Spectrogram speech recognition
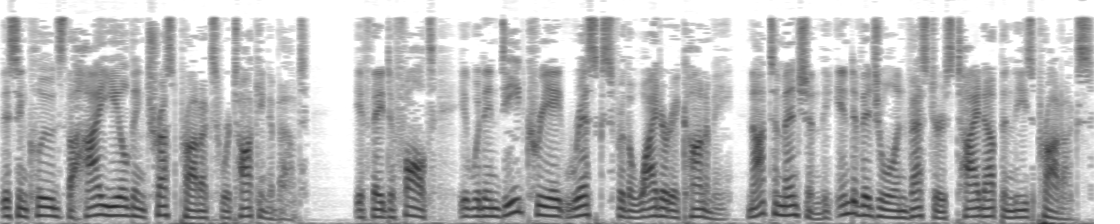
This includes the high-yielding trust products we're talking about. If they default, it would indeed create risks for the wider economy, not to mention the individual investors tied up in these products.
